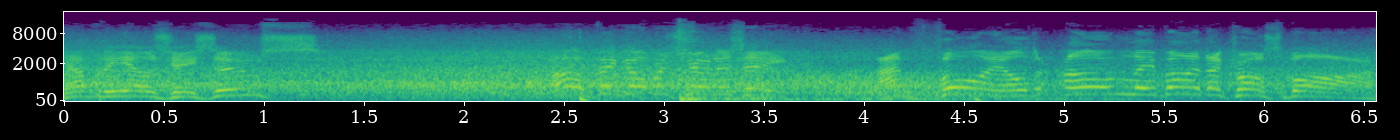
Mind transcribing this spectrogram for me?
Gabriel Jesus. Oh, big opportunity. And foiled only by the crossbar.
